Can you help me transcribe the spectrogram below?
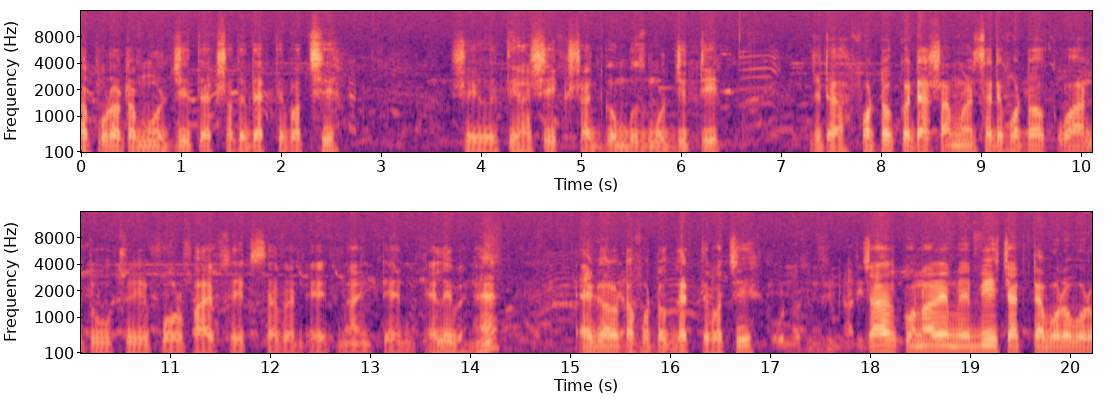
আমরা পুরাটা মসজিদ একসাথে দেখতে পাচ্ছি। সেই ঐতিহাসিক ষাট গম্বুজ মসজিদটি, যেটা ফটক কয়টা? সামনের সাইডে ফটক one two three four five six seven eight nine ten eleven হ্যাঁ? এগারোটা ফটক দেখতে পাচ্ছি। চার কোনারে মেবি চারটা বড় বড়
